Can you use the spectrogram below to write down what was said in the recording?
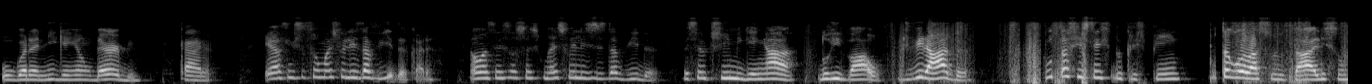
o Guarani ganhar um derby. Cara, é a sensação mais feliz da vida, cara. É uma das sensações mais felizes da vida. Ver seu time ganhar do rival de virada. Puta assistência do Crispim. Puta golaço do Thalisson.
